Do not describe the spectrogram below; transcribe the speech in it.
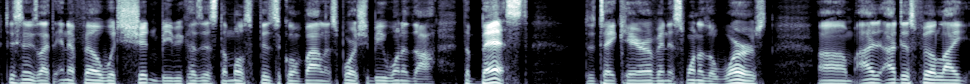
it just seems like the nfl which shouldn't be because it's the most physical and violent sport should be one of the the best to take care of and it's one of the worst um, I, I just feel like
